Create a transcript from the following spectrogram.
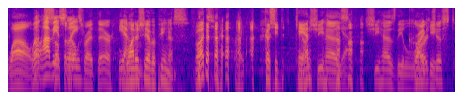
Wow. Well, that's obviously- something else right there. yeah. Why does she have a penis? What? Right. Because she d- No, can. she has Yeah. she has the Crikey. largest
